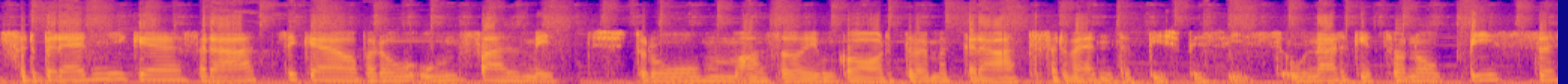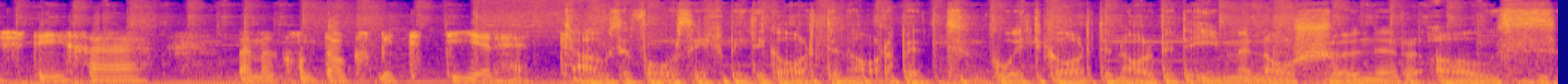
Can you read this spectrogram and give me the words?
Verbrennungen, Verletzungen, aber auch Unfälle mit Strom, also im Garten, wenn man Geräte verwendet beispielsweise. Und dann gibt es auch noch Bissen, Stiche, wenn man Kontakt mit Tieren hat. Also Vorsicht bei der Gartenarbeit. Gute Gartenarbeit immer noch schöner als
